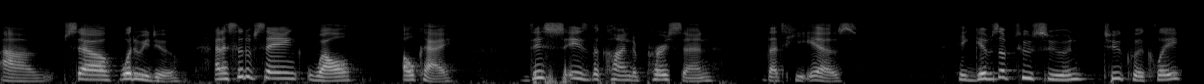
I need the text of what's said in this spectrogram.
Um, so what do we do? And instead of saying, well, okay, this is the kind of person that he is. He gives up too soon, too quickly,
